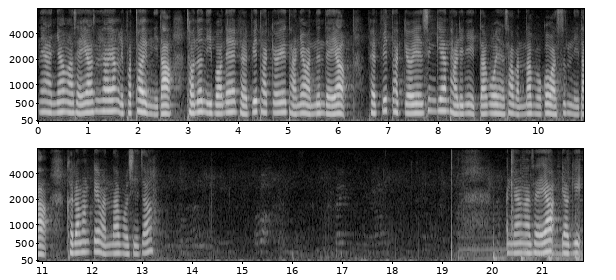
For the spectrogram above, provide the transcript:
네, 안녕하세요. 손사영 리포터입니다. 저는 이번에 별빛 학교에 다녀왔는데요. 별빛 학교에 신기한 달인이 있다고 해서 만나보고 왔습니다. 그럼 함께 만나보시죠. 안녕하세요. 여기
